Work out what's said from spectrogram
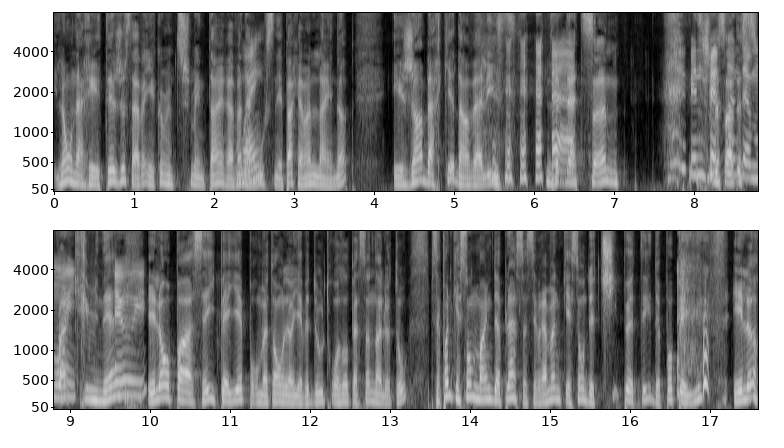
là, on arrêtait juste avant, il y a comme un petit chemin de terre avant Ouais. d'arriver au cinéparc, avant le line-up, et j'embarquais dans la valise de Datsun. Une je me sentais de super moins. criminel. Eh oui. Et là, on passait, il payait pour, mettons, il y avait deux ou trois autres personnes dans l'auto. C'est pas une question de manque de place, c'est vraiment une question de cheapeter, de pas payer. et là,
